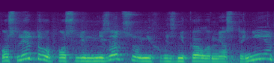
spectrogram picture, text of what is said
После этого, после иммунизации у них возникала миостения,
